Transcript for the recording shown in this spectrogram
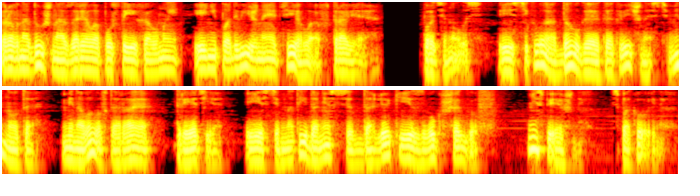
равнодушно озаряла пустые холмы и неподвижное тело в траве. Протянулась и истекла долгая, как вечность, минута. Миновала вторая, третья, и из темноты донесся далекий звук шагов. Неспешных, спокойных.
